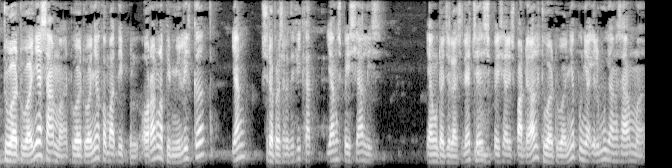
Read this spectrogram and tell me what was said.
Dua-duanya sama, dua-duanya kompatibel. Orang lebih milih ke yang sudah bersertifikat, yang spesialis. Yang udah jelas-jelas dia spesialis padahal dua-duanya punya ilmu yang sama.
